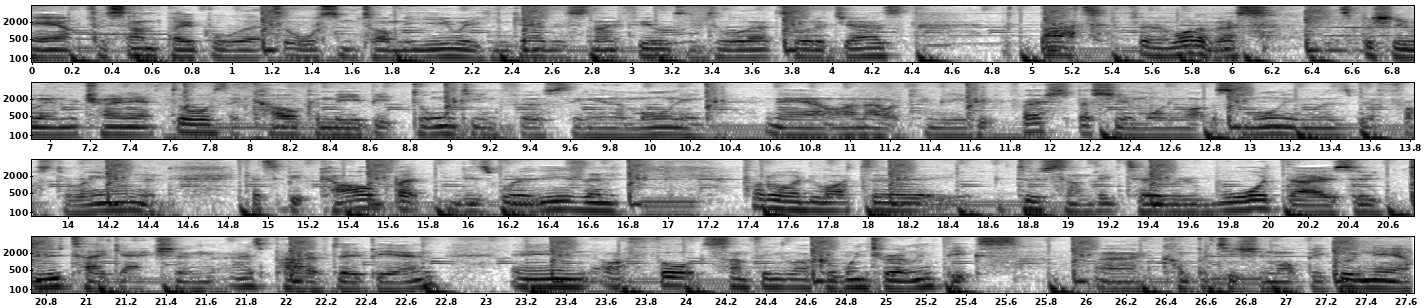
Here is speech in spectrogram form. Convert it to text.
Now, for some people, that's awesome time of year where you can go to the snowfields and do all that sort of jazz. But for a lot of us, especially when we train outdoors, the cold can be a bit daunting first thing in the morning. Now, I know it can be a bit fresh, especially a morning like this morning when there's a bit of frost around and it gets a bit cold, but it is what it is. And I thought I would like to do something to reward those who do take action as part of DPM. And I thought something like a Winter Olympics uh, competition might be good. Now,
